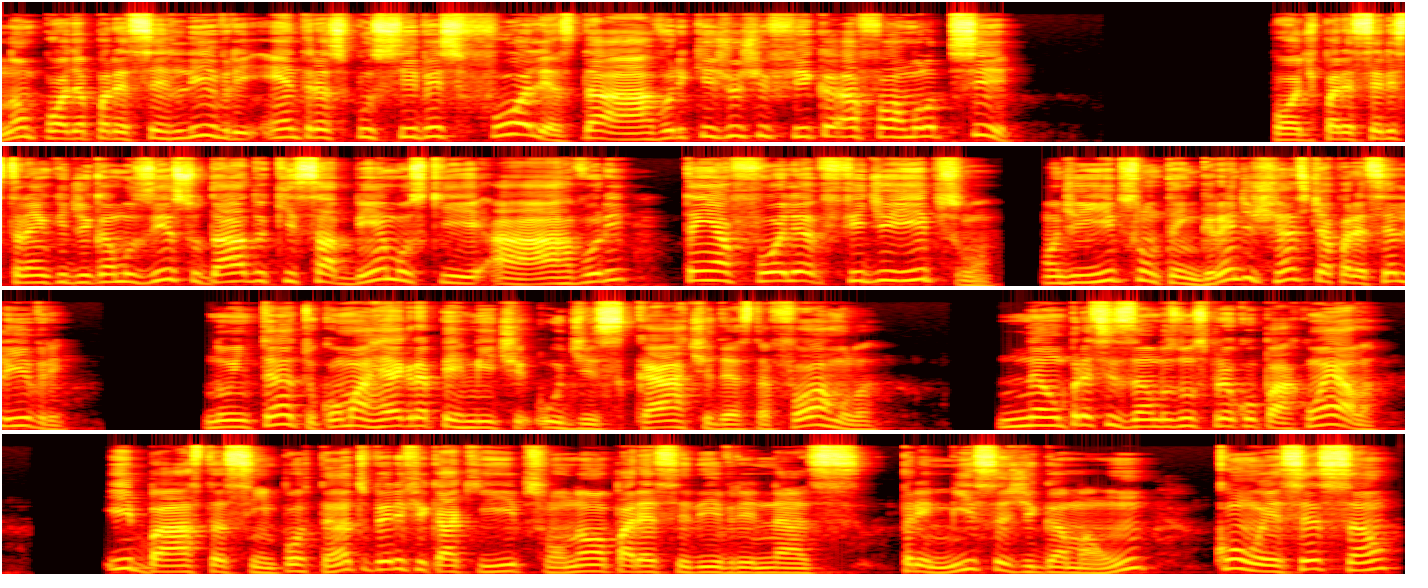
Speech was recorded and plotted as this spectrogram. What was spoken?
não pode aparecer livre entre as possíveis folhas da árvore que justifica a fórmula psi. Pode parecer estranho que digamos isso, dado que sabemos que a árvore tem a folha φ de y, onde y tem grande chance de aparecer livre. No entanto, como a regra permite o descarte desta fórmula, não precisamos nos preocupar com ela. E basta, sim, portanto, verificar que y não aparece livre nas premissas de gama 1, com exceção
